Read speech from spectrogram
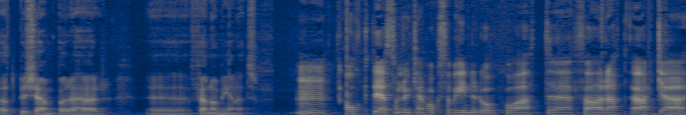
att bekämpa det här eh, fenomenet. Mm. Och det som du kanske också var inne då på att för att öka,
